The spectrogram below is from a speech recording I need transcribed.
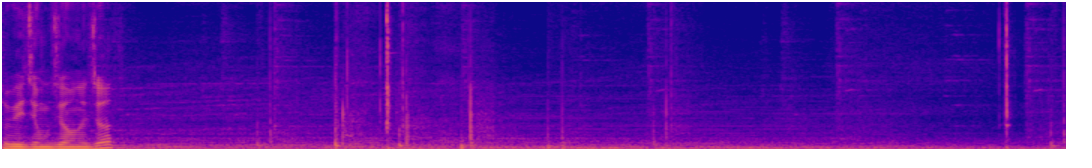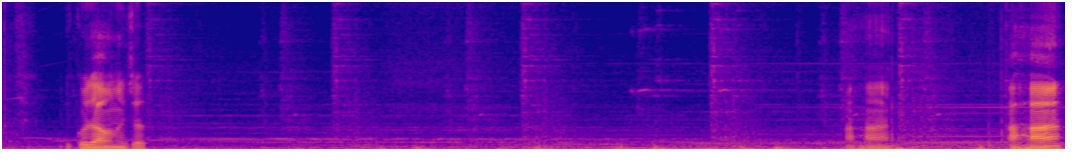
Увидим, где он идет. И куда он идет? Ага. Ага.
